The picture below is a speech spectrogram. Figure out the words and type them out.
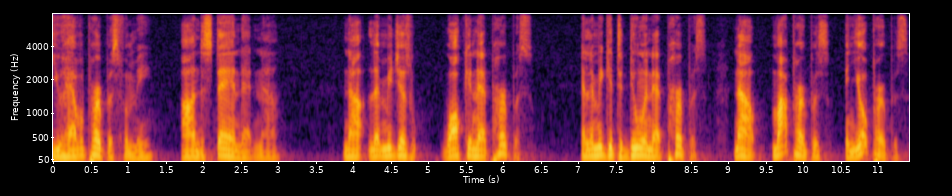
You have a purpose for me. I understand that now. Now, let me just walk in that purpose and let me get to doing that purpose. Now, my purpose and your purpose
